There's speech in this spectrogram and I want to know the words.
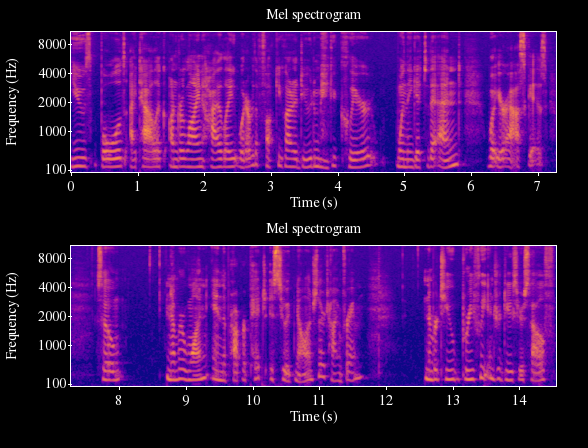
use bold, italic, underline, highlight, whatever the fuck you got to do to make it clear when they get to the end what your ask is. So, number 1 in the proper pitch is to acknowledge their time frame. Number two, briefly introduce yourself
